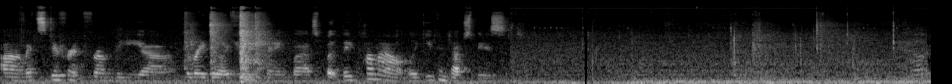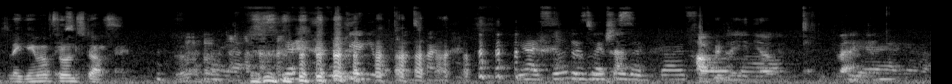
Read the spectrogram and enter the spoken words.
Um, it's different from the uh, the regular 3D printing class, but they come out like you can touch these. Like Game of Thrones stuff. yeah, Yeah, I feel like it's actually the guy How from, did they uh, Right. yeah, yeah.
